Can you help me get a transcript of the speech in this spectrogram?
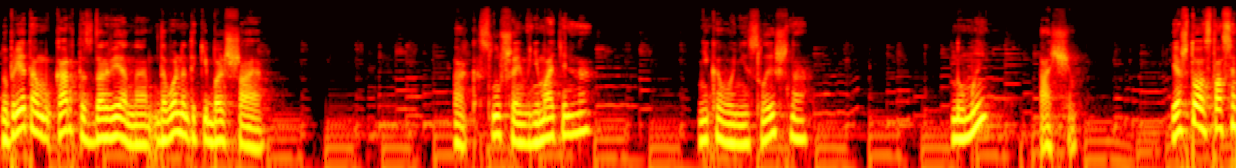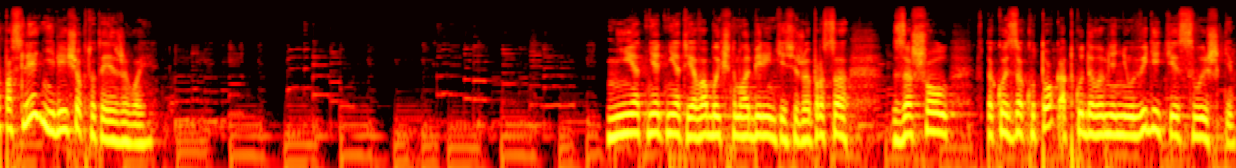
Но при этом карта здоровенная, довольно-таки большая. Так, слушаем внимательно. Никого не слышно. Ну мы тащим. Я что, остался последний или еще кто-то есть живой? Нет, нет, нет, я в обычном лабиринте сижу. Я просто зашел в такой закуток, откуда вы меня не увидите с вышки.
